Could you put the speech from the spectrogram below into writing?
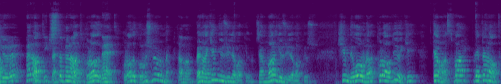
Var. göre penaltı. Bak, İkisi ben- de penaltı. bak, kuralı- Net. Kuralı konuşmuyorum ben. Tamam. Ben hakem gözüyle bakıyorum. Sen var gözüyle bakıyorsun. Şimdi orada kural diyor ki temas var ve penaltı.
